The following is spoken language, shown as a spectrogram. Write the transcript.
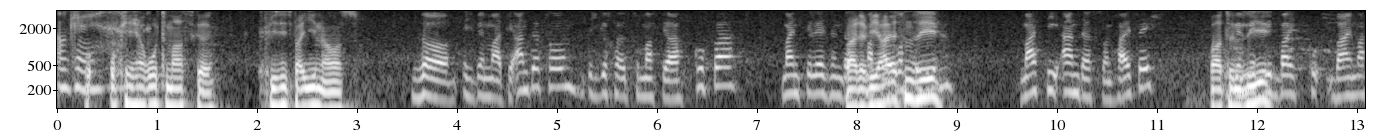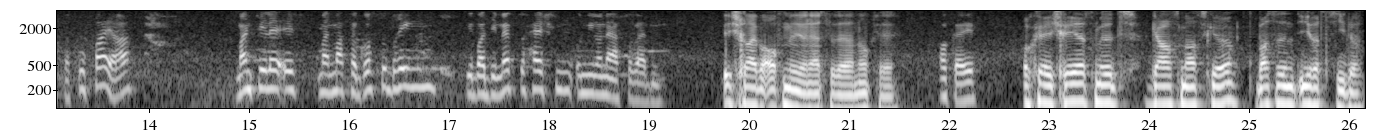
Okay. O- Okay, Herr Rote Maske. Wie sieht's bei Ihnen aus? So, ich bin Matti Andersson. Ich gehöre zu Mafia Kufa. Mein Ziel ist, das Warte, wie heißen Sie? bringen. Matti Andersson heiße ich. Warten bin Sie. Bei, Ku- bei Mafia Kufa, ja. Mein Ziel ist, mein Mafia groß zu bringen, über die Map zu hashen und Millionär zu werden. Ich schreibe auf, Millionär zu werden, okay. Okay. Okay, ich rede jetzt mit Gasmaske. Was sind Ihre Ziele?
